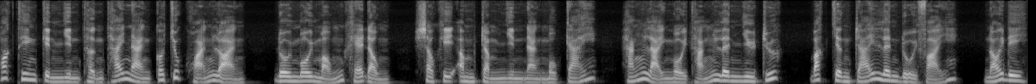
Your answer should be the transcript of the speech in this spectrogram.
Hoắc Thiên Kình nhìn thần thái nàng có chút hoảng loạn, đôi môi mỏng khẽ động, sau khi âm trầm nhìn nàng một cái, hắn lại ngồi thẳng lên như trước, bắt chân trái lên đùi phải, nói đi.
